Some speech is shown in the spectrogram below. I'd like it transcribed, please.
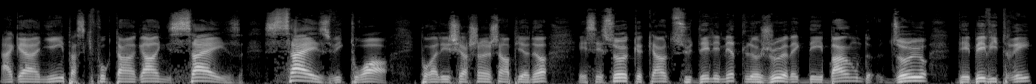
à gagner parce qu'il faut que tu en gagnes 16, 16 victoires pour aller chercher un championnat. Et c'est sûr que quand tu délimites le jeu avec des bandes dures, des baies vitrées,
